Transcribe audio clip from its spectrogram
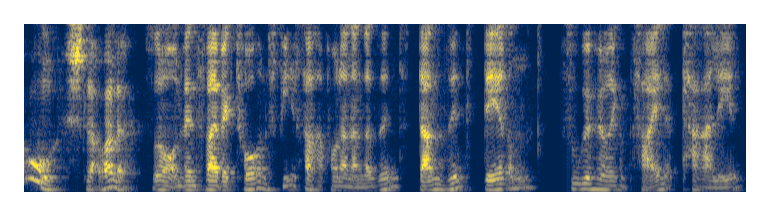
Oh, Schlauerle. So, und wenn zwei Vektoren vielfacher voneinander sind, dann sind deren zugehörigen Pfeile parallel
